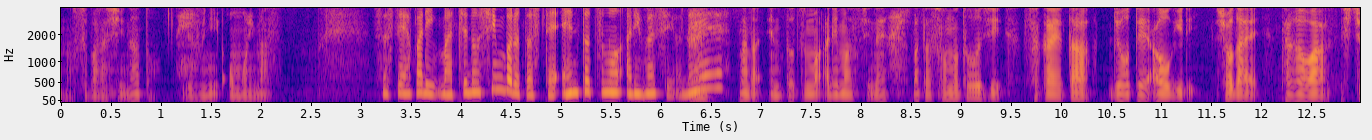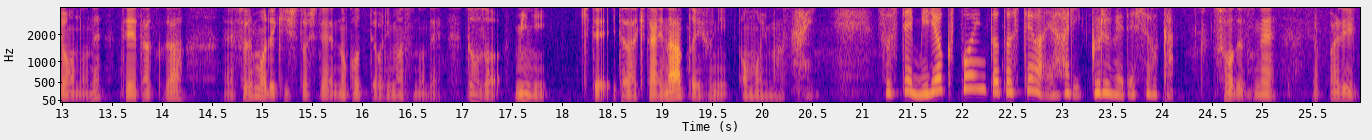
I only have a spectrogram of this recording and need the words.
あの素晴らしいなというふうに思います。そしてやっぱり町のシンボルとして煙突もありますよね、はい、まだ煙突もありますしね、またその当時栄えた料亭青桐初代田川市長のね邸宅がそれも歴史として残っておりますのでどうぞ見に来ていただきたいなというふうに思います、はい、そして魅力ポイントとしてはやはりグルメでしょうか？そうですね。やっぱり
